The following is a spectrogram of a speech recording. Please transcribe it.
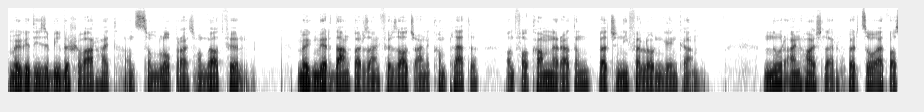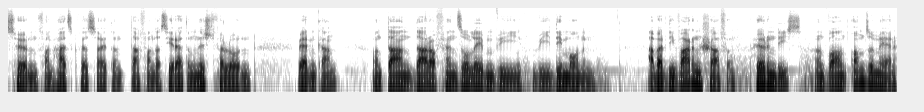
möge diese biblische Wahrheit uns zum Lobpreis von Gott führen. Mögen wir dankbar sein für solch eine komplette und vollkommene Rettung, welche nie verloren gehen kann. Nur ein Häusler wird so etwas hören von Heilsgewissheit und davon, dass die Rettung nicht verloren werden kann und dann daraufhin so leben wie, wie Dämonen. Aber die wahren Schafe hören dies und wollen umso mehr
